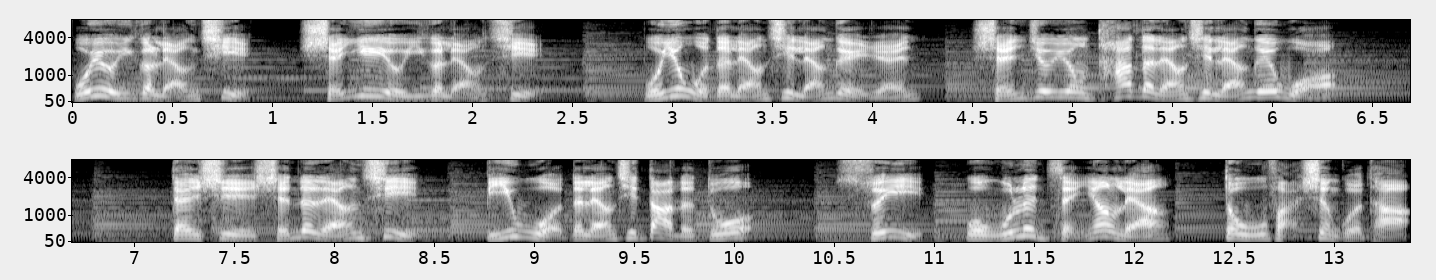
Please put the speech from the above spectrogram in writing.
我有一个良器，神也有一个良器，我用我的良器量给人，神就用他的良器量给我。”但是神的良气比我的良气大得多，所以我无论怎样量都无法胜过他。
